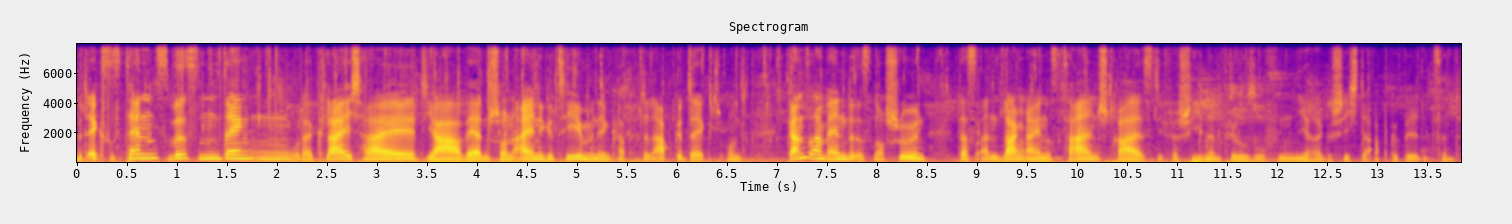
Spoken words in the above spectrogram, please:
Mit Existenz, Wissen, Denken oder Gleichheit, ja, werden schon einige Themen in den Kapiteln abgedeckt und ganz am Ende ist noch schön, dass entlang eines Zahlenstrahls die verschiedenen Philosophen in ihrer Geschichte abgebildet sind.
